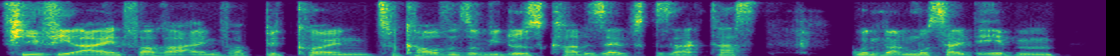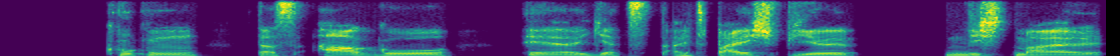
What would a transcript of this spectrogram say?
viel, viel einfacher, einfach Bitcoin zu kaufen, so wie du es grade selbst gesagt hast. Und man muss halt eben gucken, dass Argo äh, jetzt als Beispiel nicht mal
